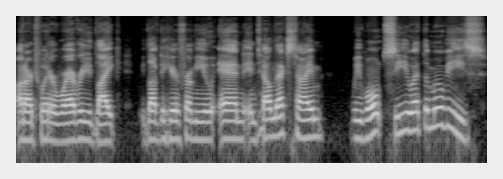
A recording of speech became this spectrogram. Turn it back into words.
on our Twitter, wherever you'd like. We'd love to hear from you. And until next time, we won't see you at the movies.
